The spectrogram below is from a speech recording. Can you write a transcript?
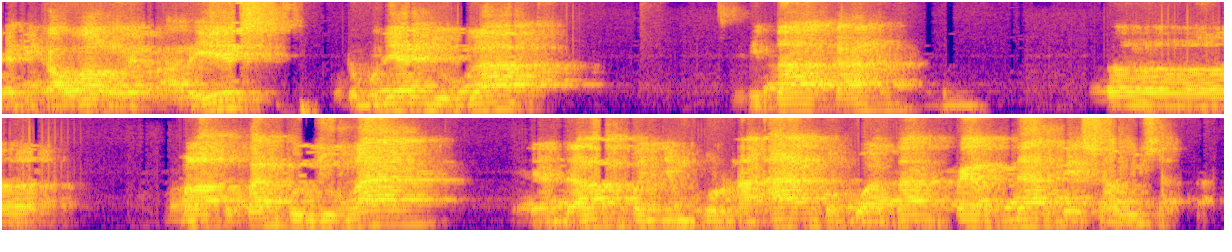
ya dikawal oleh Pak Aris Kemudian juga kita akan eh, melakukan kunjungan ya, dalam penyempurnaan pembuatan Perda Desa Wisata.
